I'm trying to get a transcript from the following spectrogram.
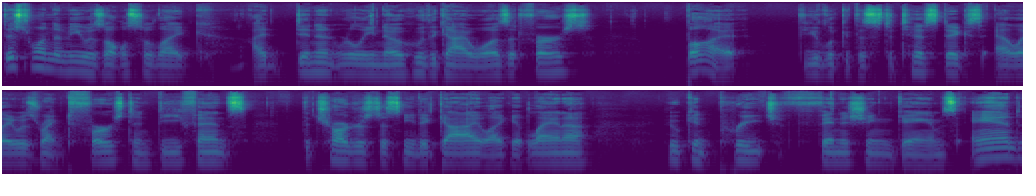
This one to me was also like, I didn't really know who the guy was at first, but if you look at the statistics, LA was ranked first in defense. The Chargers just need a guy like Atlanta who can preach finishing games. And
